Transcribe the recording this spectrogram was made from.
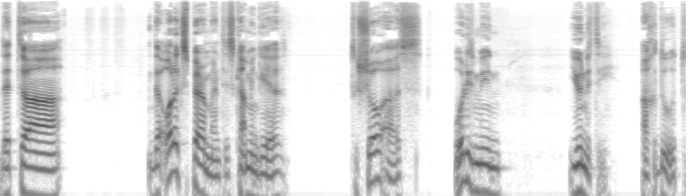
that uh, the whole experiment is coming here to show us what it means unity, achdut,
